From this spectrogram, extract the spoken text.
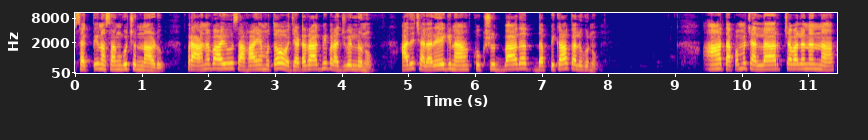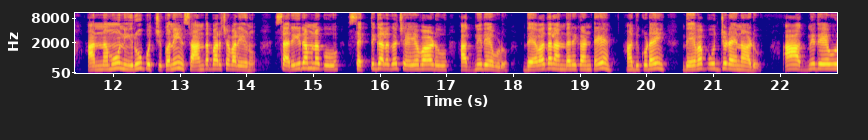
శక్తి నొసంగుచున్నాడు. ప్రాణవాయువు సహాయముతో జఠరాగ్ని ప్రజ్వెల్లును. అది చెలరేగిన కుక్షుద్బాధ దప్పిక కలుగును. ఆ తపము చల్లార్చవలనన్న అన్నము నీరు పుచ్చుకొని శాంతపరచవలేను. శరీరమునకు శక్తి గలగ చేయవాడు అగ్నిదేవుడు. దేవతలందరికంటే అదుకుడై దేవపూజ్యుడైనాడు. ఆ అగ్నిదేవు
